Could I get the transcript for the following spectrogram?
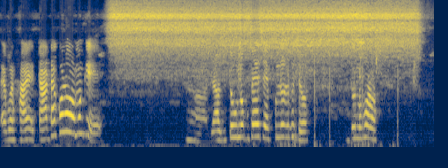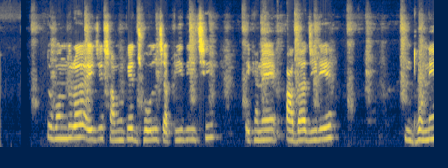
একবার হাই টাটা করো আমাকে। হ্যাঁ যাও, জুতোগুলো কোথায় আছে? ফুলে রেখেছো? জুতোগুলো পড়ো তো বন্ধুরা, এই যে শামুকের ঝোল চাপিয়ে দিয়েছি। এখানে আদা, জিরে, ধনে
